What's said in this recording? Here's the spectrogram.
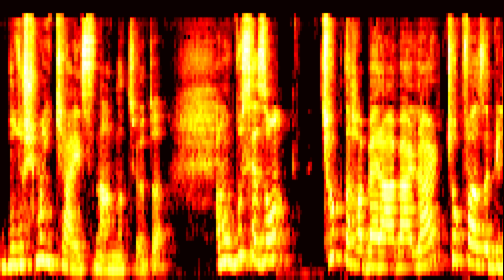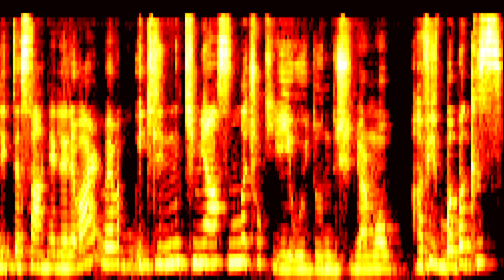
buluşma hikayesini anlatıyordu. Ama bu sezon çok daha beraberler. Çok fazla birlikte sahneleri var ve bu ikilinin kimyasının da çok iyi uyduğunu düşünüyorum. O hafif baba kız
